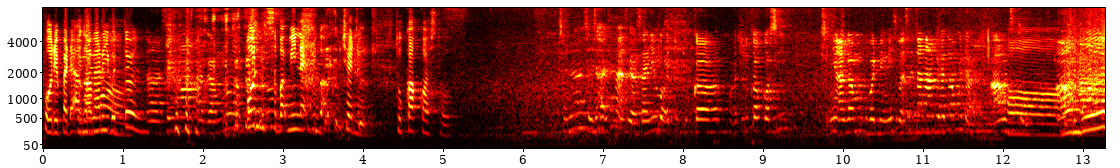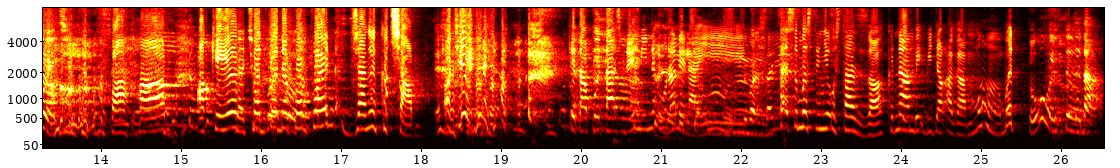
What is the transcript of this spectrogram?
Oh, daripada Kena agama. lari betul. ha, saya agama Pun tu- sebab minat juga ke macam mana? Tukar kos tu. macam mana saya jahat sangat sekarang saya waktu tukar waktu tukar kos ni Maksudnya agama kepada ni sebab saya tak nak ambil agama dah. Ah macam tu. Oh, Ah. Amboi. Faham. Okey ya, tuan-tuan dan puan-puan jangan kecam. Okey. Okey tak apa tak sebenarnya minat orang lain-lain. Sebab saya- tak semestinya ustazah kena ambil bidang agama. Betul. Betul tak?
